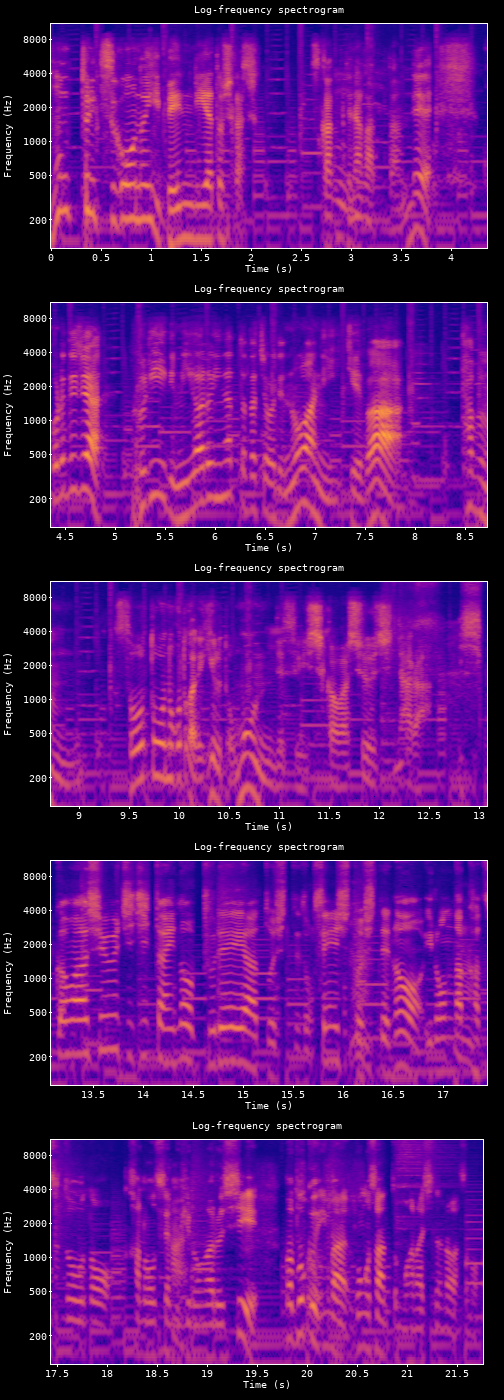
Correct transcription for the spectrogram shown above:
本当に都合のいい便利屋としか使ってなかったんで、これでじゃあ、フリーで身軽になった立場でノアに行けば、多分相当のことができると思うんですよ、石川修司なら。石川修司自体のプレイヤーとしての、選手としてのいろんな活動の可能性も広がるし、まあ、僕、今、ゴゴさんとも話したのはその、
